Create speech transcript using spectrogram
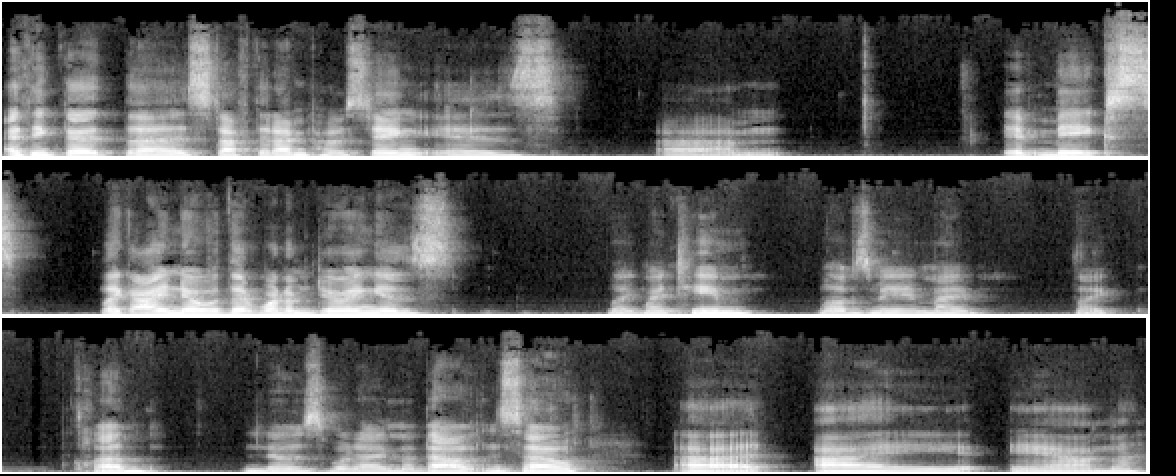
I think that the stuff that I'm posting is, um, it makes like I know that what I'm doing is like my team loves me, my like club knows what I'm about, and so uh, I am.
